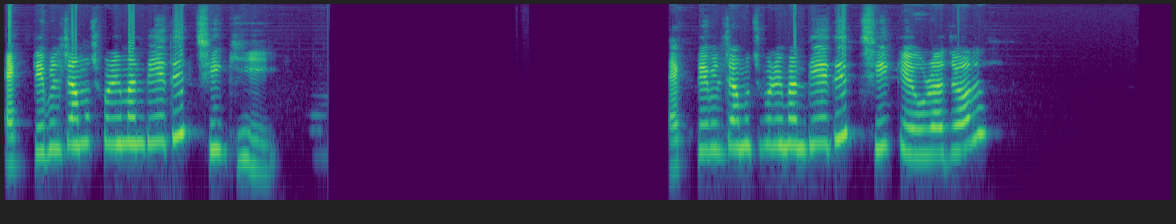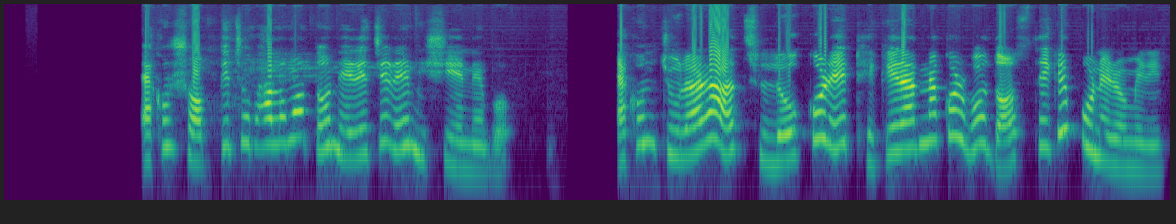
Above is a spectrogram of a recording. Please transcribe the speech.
এক টেবিল চামচ পরিমাণ দিয়ে দিচ্ছি ঘি। এক টেবিল চামচ পরিমাণ দিয়ে দিচ্ছি কেওড়া জল। এখন সবকিছু ভালো মতো নেড়ে চেড়ে মিশিয়ে নেব। এখন চুলার আঁচ লো করে ঢেকে রান্না করব দশ থেকে পনেরো মিনিট।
